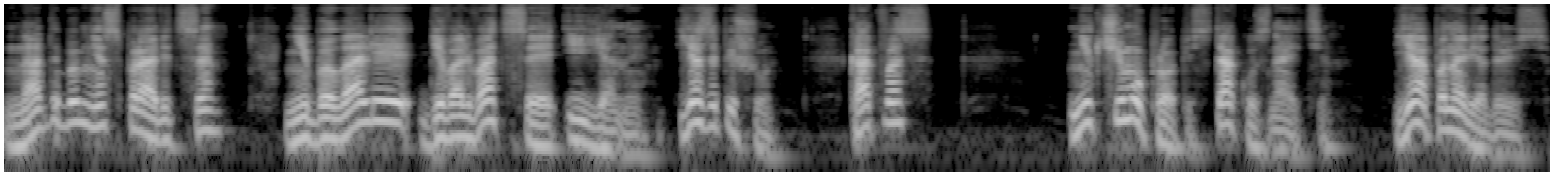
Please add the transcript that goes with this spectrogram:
Надо бы мне справиться. Не была ли девальвация иены? Я запишу. Как вас? Ни к чему пропись, так узнаете. Я понаведаюсь.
